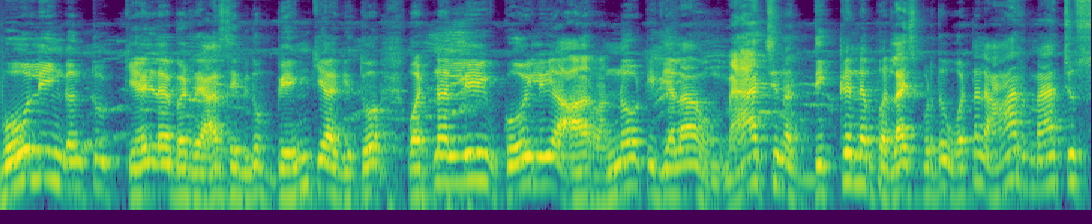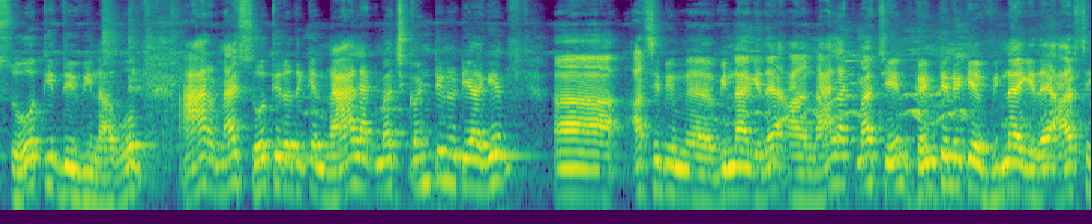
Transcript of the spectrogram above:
ಬೌಲಿಂಗ್ ಅಂತೂ ಕೇಳಲೇಬೇಡ್ರಿ ಆರ್ ಸಿ ಬಿದು. ಬೆಂಕಿ ಆಗಿತ್ತು. ಒಟ್ಟಿನಲ್ಲಿ ಕೊಹ್ಲಿ ಆ ರನ್ಔಟ್ ಇದೆಯಲ್ಲ, ಮ್ಯಾಚಿನ ದಿಕ್ಕನ್ನೇ ಬದಲಾಯಿಸ್ಬಿಡ್ತು. ಒಟ್ಟಿನಲ್ಲಿ ಆರು ಮ್ಯಾಚು ಸೋತಿದ್ದೀವಿ ನಾವು. ಆರು ಮ್ಯಾಚ್ ಸೋತಿರೋದಕ್ಕೆ ನಾಲ್ಕು ಮ್ಯಾಚ್ ಕಂಟಿನ್ಯೂಟಿಯಾಗಿ ಆರ್ ಸಿ ಬಿ ವಿನ್ ಆಗಿದೆ. ಆ ನಾಲ್ಕು ಮ್ಯಾಚ್ ಏನು ಕಂಟಿನ್ಯೂಟಿ ವಿನ್ ಆಗಿದೆ. ಆರ್ ಸಿ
